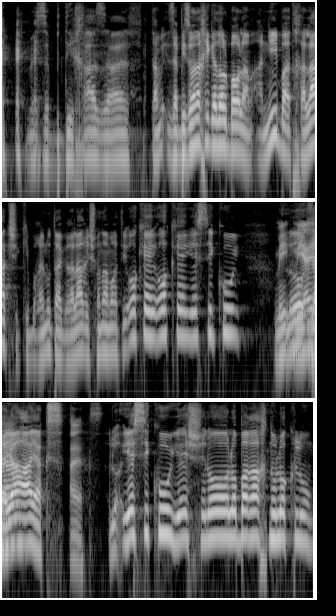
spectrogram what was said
איזה בדיחה זה היה. מבין? זה הביזיון הכי גדול בעולם. אני בהתחלה, כשראינו את ההגרלה הראשונה, אמרתי, אוקיי, אוקיי, יש סיכוי. מי, לא, מי זה היה אייקס. אייקס. לא, יש סיכוי, יש, לא, לא ברחנו, לא כלום.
